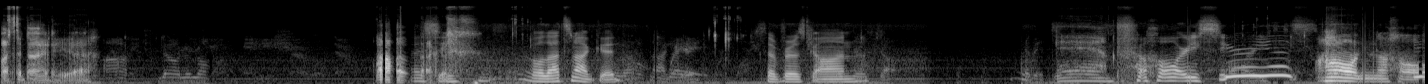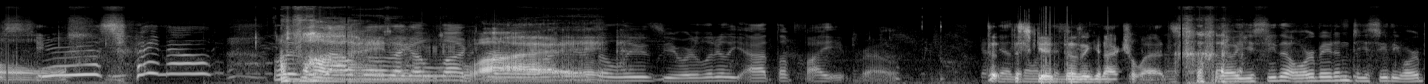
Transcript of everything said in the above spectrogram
must have died. Yeah. Oh, I see. Well, that's not good. So bro's gone. Damn, bro, are you serious? Oh no. Are you serious right now? What is this Why, alpha mega dude? luck, bro? I have Why? to lose you. We're literally at the fight, bro. Th- Yeah, they this don't wanna kid pin doesn't get actual ads. Yo, you see the orb, Aiden? Do you see the orb?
